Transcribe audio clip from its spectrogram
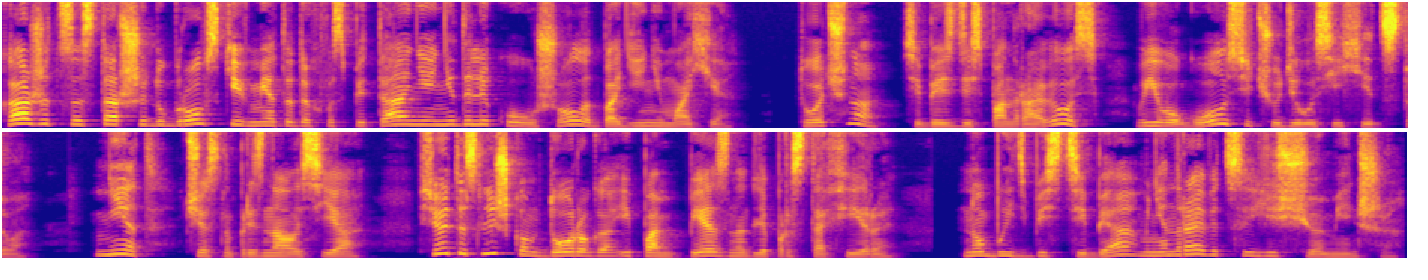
Кажется, старший Дубровский в методах воспитания недалеко ушел от богини Махи. «Точно? Тебе здесь понравилось?» В его голосе чудилось ехидство. «Нет», — честно призналась я, — «все это слишком дорого и помпезно для простофиры. Но быть без тебя мне нравится еще меньше».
